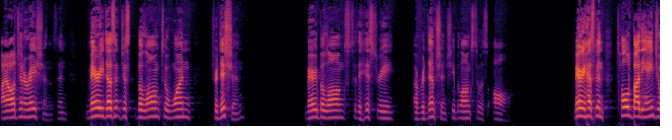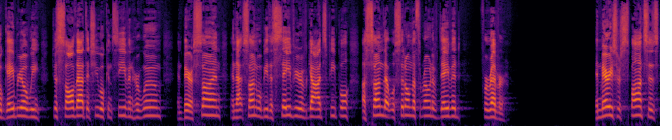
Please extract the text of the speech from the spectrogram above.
by all generations. And Mary doesn't just belong to one tradition, Mary belongs to the history of redemption. She belongs to us all. Mary has been told by the angel Gabriel, we just saw that, that she will conceive in her womb and bear a son, and that son will be the Savior of God's people, a son that will sit on the throne of David forever. And Mary's response is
